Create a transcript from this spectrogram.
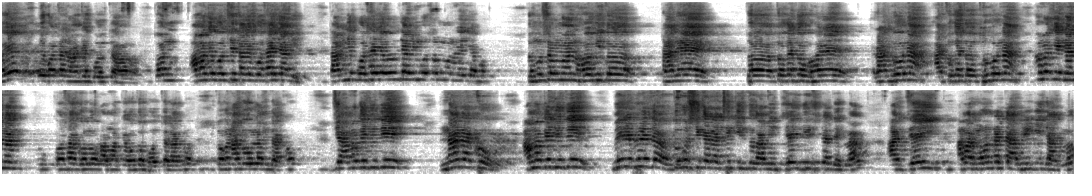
হয়ে এই কথাটা আমাকে বলতে হলো তখন আমাকে বলছে, তাহলে কোথায় যাবি? তা আমি কোথায় যাব যে আমি মুসলমান হয়ে যাব। তো মুসলমান হবি তো তাহলে তো তোকে তো ঘরে রাখব না, আর তোকে তো ধুবো না। আমাকে নানান কথাগুলো আমাকে হতো বলতে লাগল। তখন আমি বললাম, দেখো, যে আমাকে যদি না রাখো, আমাকে যদি মেরে ফেলে দাও। তবু শিকার আছে, কিন্তু আমি যেই জিনিসটা দেখলাম আর যেই আমার মনটাতে আবৃত্তি জাগলো,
